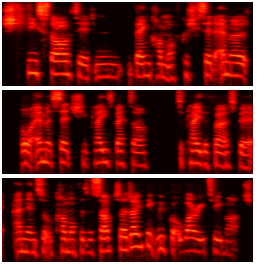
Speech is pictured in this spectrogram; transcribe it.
She started and then come off because she said Emma or Emma said she plays better to play the first bit and then sort of come off as a sub. So I don't think we've got to worry too much.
